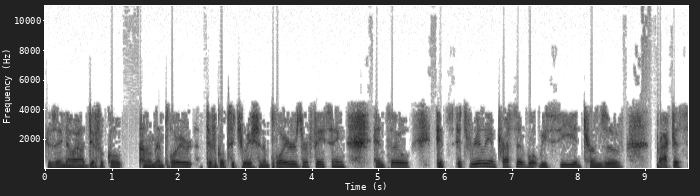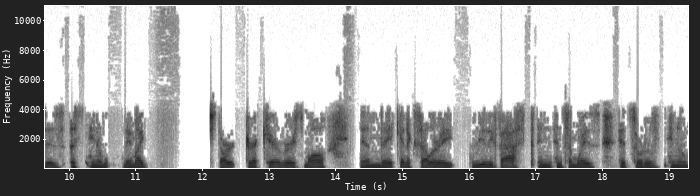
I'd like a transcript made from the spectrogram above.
because they know how difficult um, employer difficult situation employers are facing, and so it's it's really impressive what we see in terms of practices. You know, they might start direct care very small, and they can accelerate really fast. In in some ways it's sort of you know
